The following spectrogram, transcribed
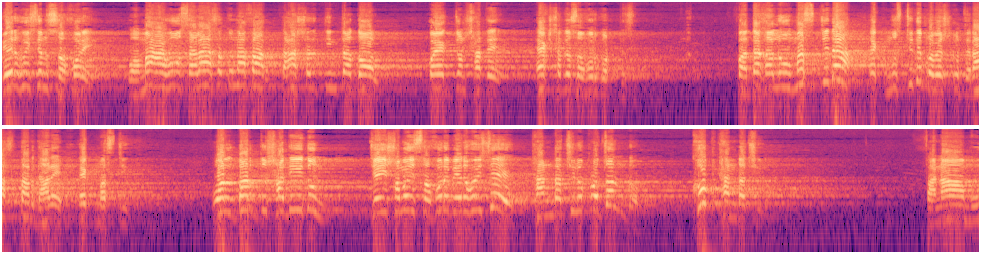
বের হইছেন সফরে। ও মাহু সালাসাতু নাফার, তার সাথে তিনটা দল কয়েকজন সাথে একসাথে সফর করতেছে। ফাদাখালু মসজিদা, এক মসজিদে প্রবেশ রাস্তার ধারে এক মসজিদ। ওয়াল বারদু শাদীদুন, যেই সময় সফরে বের ঠান্ডা ছিল প্রচণ্ড খুব ঠান্ডা ছিল। ফানামু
